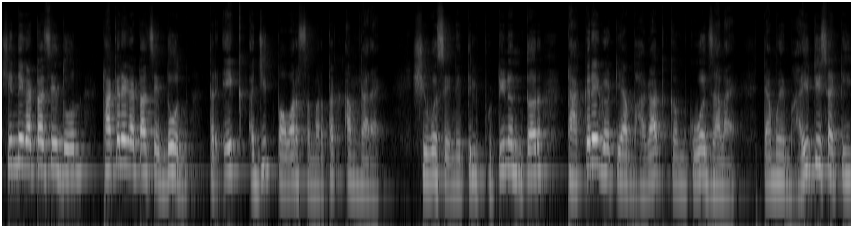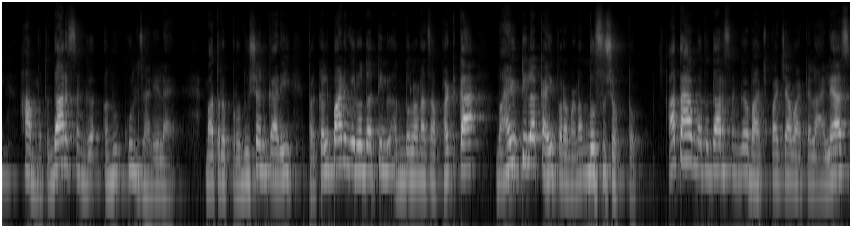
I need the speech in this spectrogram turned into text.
शिंदे गटाचे दोन ठाकरे गटाचे दोन तर एक अजित पवार समर्थक आमदार आहे. शिवसेनेतील फुटीनंतर ठाकरे गट या भागात कमकुवत झाला आहे त्यामुळे माहितीसाठी हा मतदारसंघ अनुकूल झालेला आहे. मात्र प्रदूषणकारी प्रकल्पांविरोधातील आंदोलनाचा फटका महायुतीला काही प्रमाणात बसू शकतो. आता हा मतदारसंघ भाजपाच्या वाट्याला आल्यास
